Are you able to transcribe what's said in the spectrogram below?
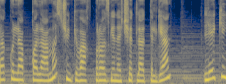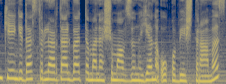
yakunlab qolamiz chunki vaqt birozgina chetlatilgan. Lekin keyingi dasturlarda albatta mana shu mavzuni yana o'qib eshittiramiz.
